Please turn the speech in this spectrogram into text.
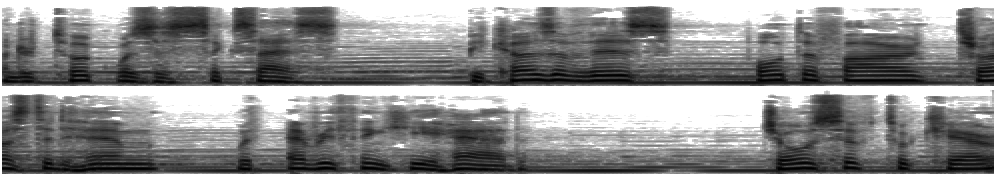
undertook was a success. Because of this, Potiphar trusted him with everything he had. Joseph took care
